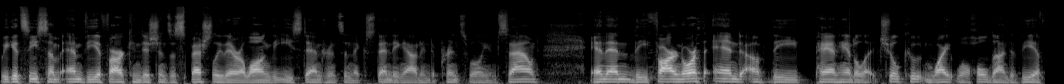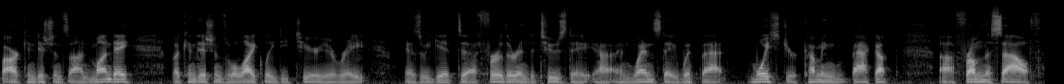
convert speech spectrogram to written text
we could see some MVFR conditions, especially there along the east entrance and extending out into Prince William Sound. And then the far north end of the panhandle at Chilkoot and White will hold on to VFR conditions on Monday, but conditions will likely deteriorate as we get uh, further into Tuesday uh, and Wednesday with that moisture coming back up uh, from the south.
